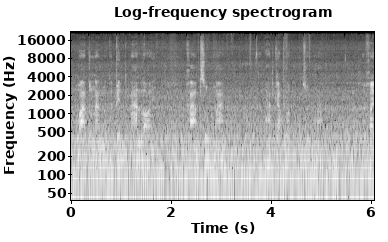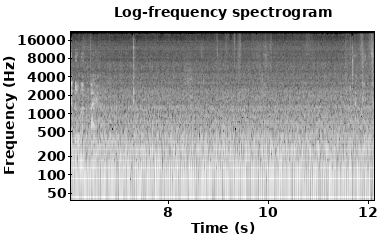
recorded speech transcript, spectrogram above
เพราะว่าตรงนั้นมันจะเป็นสะพานลอย ข้ามสูงมากสะพานกลับรถสูงมากค่อยๆดูกันไปครับติดไฟ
